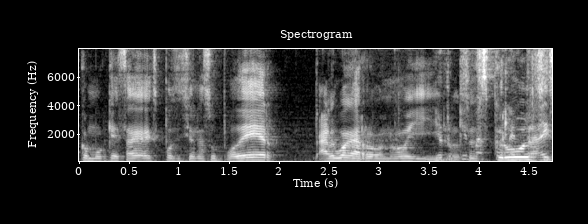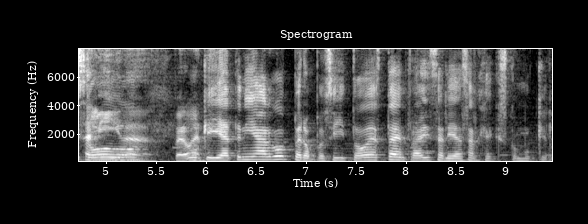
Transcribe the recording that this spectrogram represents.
como que esa exposición a su poder algo agarró, ¿no? Y los Skrulls y, y todo. salida. Pero como bueno, que ya tenía algo, pero pues sí, toda esta entrada y salidas al Hex como que lo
